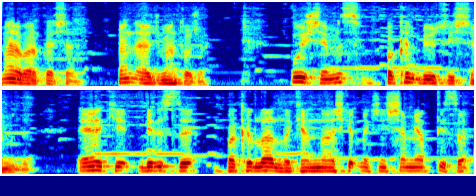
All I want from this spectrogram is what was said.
Merhaba arkadaşlar. Ben Ercüment Hoca. Bu işlemimiz bakır büyüsü işlemidir. Eğer ki birisi bakırlarla kendini aşık etmek için işlem yaptıysa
